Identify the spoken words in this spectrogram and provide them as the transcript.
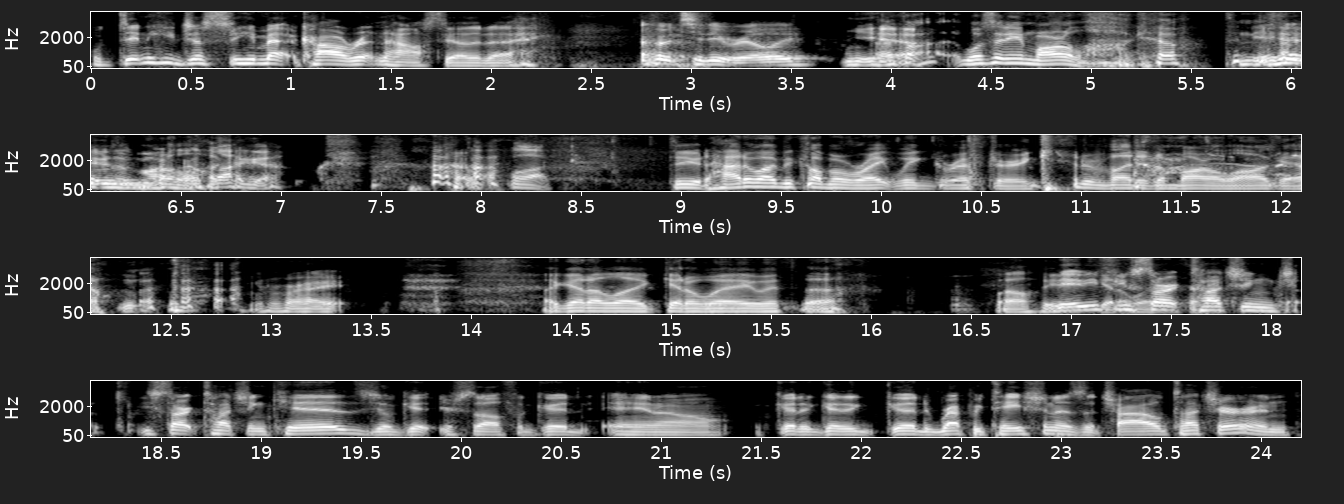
well, didn't he just he met Kyle Rittenhouse the other day? oh, did he really? I Yeah. thought- wasn't he in Mar-a-Lago? Didn't he? Yeah, he he was was in in Mar-a-Lago. Mar-a-Lago. Fuck. Dude, how do I become a right-wing grifter and get invited to Mar-a-Lago? Right. I gotta like get away with the. Well, Maybe if you start with that, touching you start touching kids, you'll get yourself a good, you know, good a good good reputation as a child toucher and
